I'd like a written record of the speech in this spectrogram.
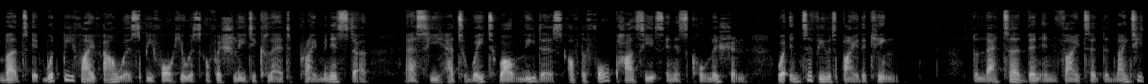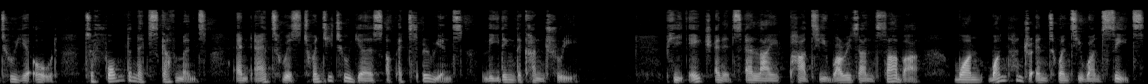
But it would be five hours before he was officially declared Prime Minister, as he had to wait while leaders of the four parties in his coalition were interviewed by the King. The latter then invited the 92-year-old to form the next government and add to his 22 years of experience leading the country. PH and its ally party Warisan Sabah won 121 seats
